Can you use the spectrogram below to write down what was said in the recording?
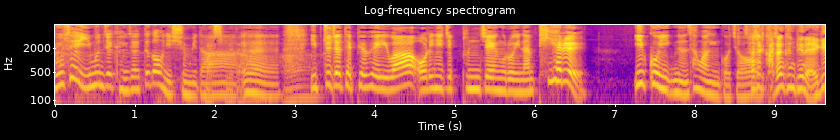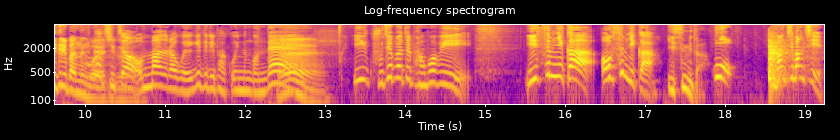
요새 이 문제 굉장히 뜨거운 이슈입니다. 맞습니다. 예. 아. 입주자 대표 회의와 어린이집 분쟁으로 인한 피해를 입고 있는 상황인 거죠. 사실 가장 큰 피해는 아기들이 받는 그러니까 거예요, 진짜 지금. 엄마들하고 애기들이 받고 있는 건데 네. 이 구제받을 방법이 있습니까? 없습니까? 있습니다. 오! 망치 망치.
